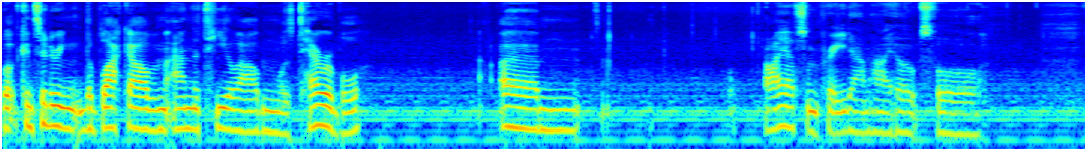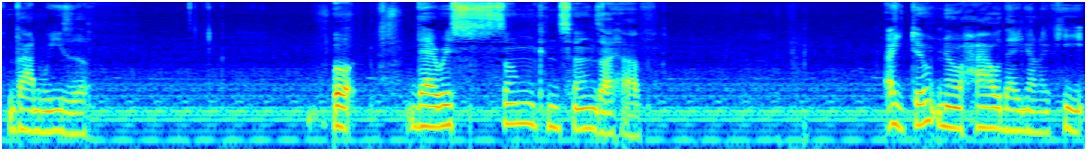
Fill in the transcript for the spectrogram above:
But considering the Black Album and the Teal album was terrible, um, I have some pretty damn high hopes for Van Weezer. But there is some concerns I have. I don't know how they're gonna keep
